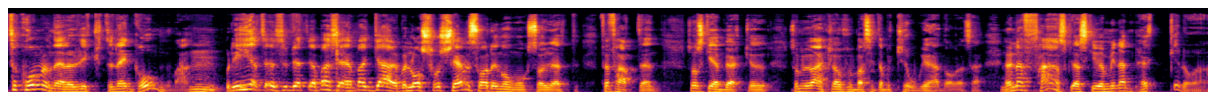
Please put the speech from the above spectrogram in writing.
Så kommer de där ryktena igång va. Och det är helt, alltså, vet, jag bara säger, jag bara garvar. Lars Forssell sa det en gång också, vet, författaren som skrev böcker, som blev anklagad för att bara sitta på krogen den här dagen. Så här. Men när fan skulle jag skriva mina böcker då?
